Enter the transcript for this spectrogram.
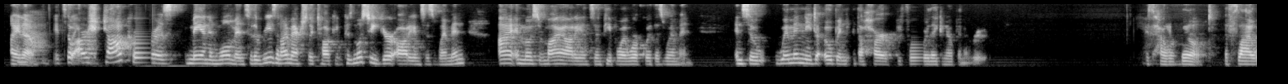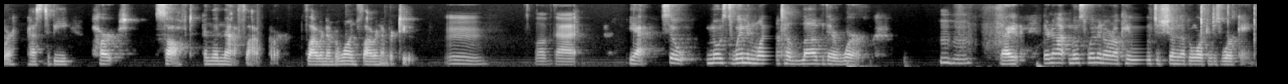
I know. Yeah, it's so like, our chakras, man and woman. So the reason I'm actually talking, because most of your audience is women, I and most of my audience and people I work with is women. And so women need to open the heart before they can open the root. It's how we're built. The flower has to be heart soft and then that flower flower number one, flower number two. Mm, love that. Yeah. So most women want to love their work. Mm-hmm. Right? They're not, most women aren't okay with just showing up and work and just working.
